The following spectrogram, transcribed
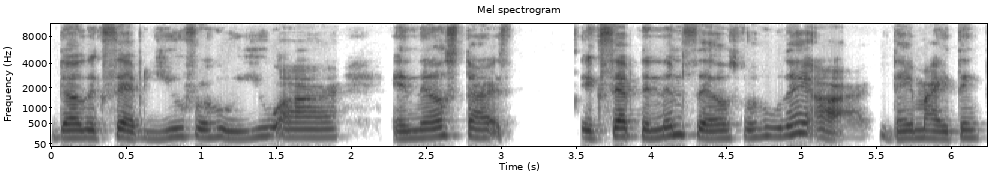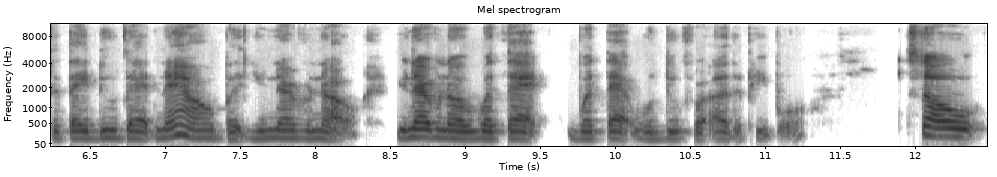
They'll accept you for who you are and they'll start accepting themselves for who they are. They might think that they do that now, but you never know. You never know what that what that will do for other people. So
